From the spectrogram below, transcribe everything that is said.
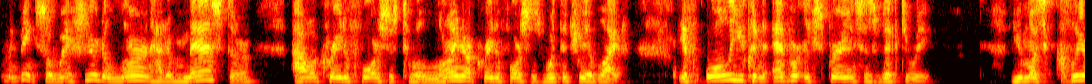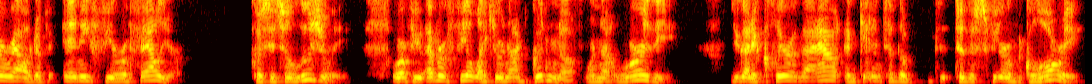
human beings. So we're here to learn how to master our creative forces, to align our creative forces with the tree of life. If all you can ever experience is victory, you must clear out of any fear of failure because it's illusory. Or if you ever feel like you're not good enough or not worthy, you got to clear that out and get into the to the sphere of glory,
